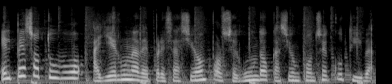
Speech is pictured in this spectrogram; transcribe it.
El peso tuvo ayer una depreciación por segunda ocasión consecutiva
